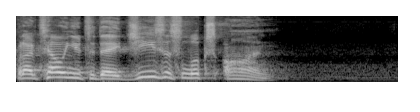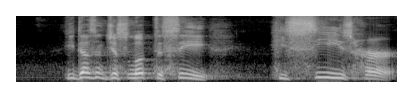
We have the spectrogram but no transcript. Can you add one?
but I'm telling you today, Jesus looks on. He doesn't just look to see, he sees her.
